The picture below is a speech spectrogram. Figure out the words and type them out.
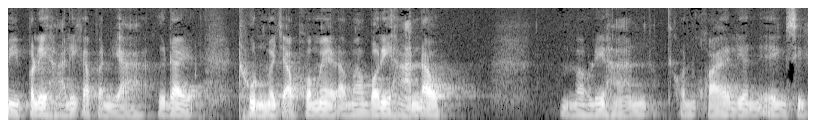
มีปริหาริกปัญญา คือได้ทุนมาจากพ่อแม่เอามาบริหารเอามาบริหารขนขวายเรียนเองศึก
